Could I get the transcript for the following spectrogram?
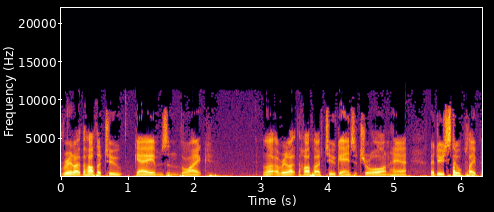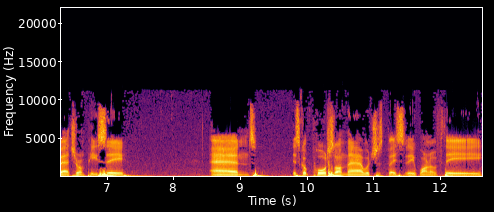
really like the Half-Life 2 games and the like. I really like the Half-Life 2 games that draw on here. They do still play better on PC. And it's got Portal on there, which is basically one of the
